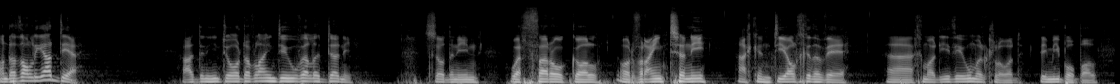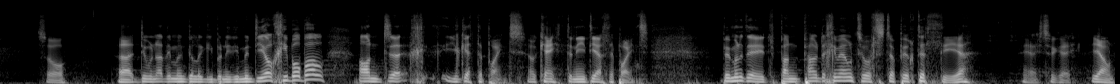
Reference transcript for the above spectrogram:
ond addoliad ie. A dyn ni'n dod o flaen diw fel ydyn ni. So, dyn ni'n werthfarogol o'r fraint yn ni ac yn diolch iddo fe. A chymod, i ddiw mae'r clod, ddim i bobl. So, uh, dyw na ddim yn golygu bod ni ddim yn diolch i bobl, ond uh, you get the point. Okay? Dyn ni'n deall y point. Be maen nhw'n dweud, pan, pan ydych chi mewn twll, stopiwch dyllu, ie? Yeah? it's okay. Iawn.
